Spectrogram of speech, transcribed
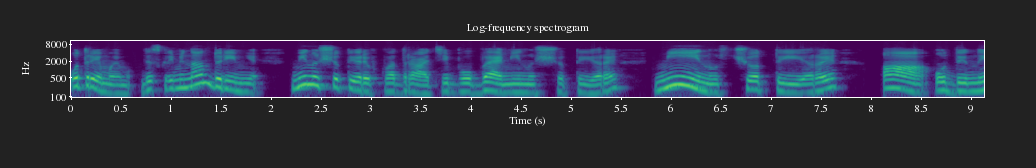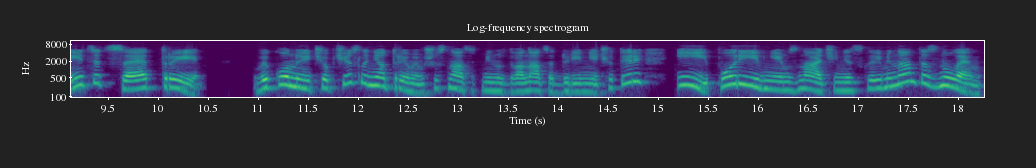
Отримуємо дискримінант дорівнює мінус 4 в квадраті, бо b мінус 4, мінус 4, а одиниця це 3. Виконуючи обчислення, отримаємо 16 мінус 12 дорівнює 4 і порівнюємо значення дискримінанта з нулем.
